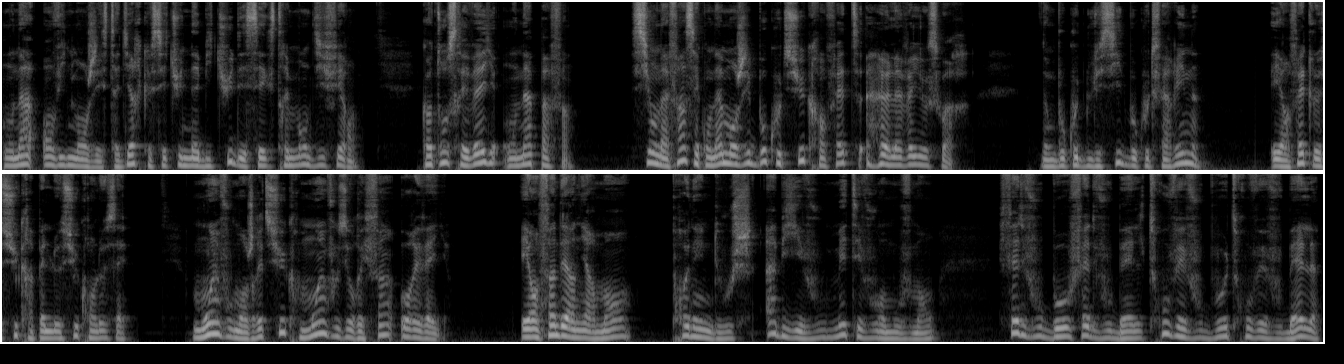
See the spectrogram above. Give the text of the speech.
on a envie de manger, c'est-à-dire que c'est une habitude et c'est extrêmement différent. Quand on se réveille, on n'a pas faim. Si on a faim, c'est qu'on a mangé beaucoup de sucre en fait la veille au soir. Donc beaucoup de glucides, beaucoup de farine. Et en fait, le sucre appelle le sucre, on le sait. Moins vous mangerez de sucre, moins vous aurez faim au réveil. Et enfin, dernièrement, prenez une douche, habillez-vous, mettez-vous en mouvement, faites-vous beau, faites-vous belle, trouvez-vous beau, trouvez-vous belle,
